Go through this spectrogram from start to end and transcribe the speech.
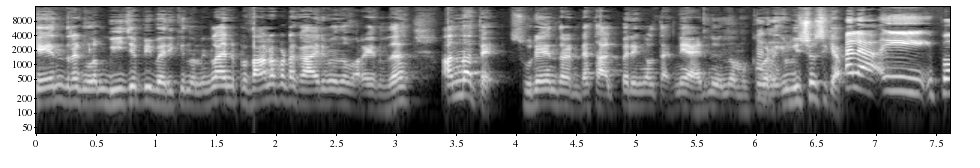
കേന്ദ്രങ്ങളും ബി ജെ പി ഭരിക്കുന്നുണ്ടെങ്കിൽ അതിന്റെ പ്രധാനപ്പെട്ട കാര്യം എന്ന് പറയുന്നത് അന്നത്തെ സുരേന്ദ്രന്റെ താല്പര്യങ്ങൾ തന്നെയായിരുന്നു എന്ന് നമുക്ക് വേണമെങ്കിൽ വിശ്വസിക്കാം. അല്ല ഈ ഇപ്പോ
